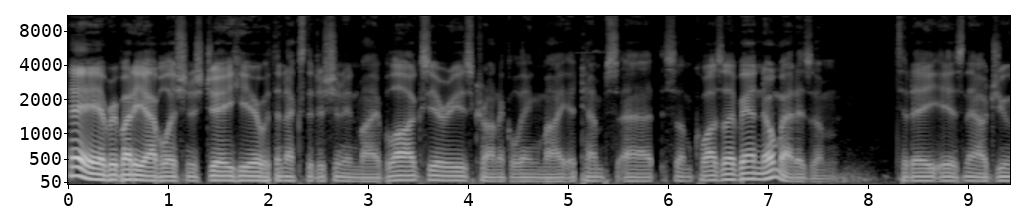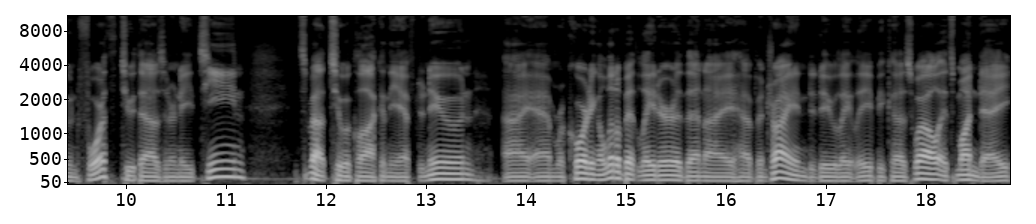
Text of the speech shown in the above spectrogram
Hey everybody, Abolitionist Jay here with the next edition in my vlog series chronicling my attempts at some quasi van nomadism. Today is now June 4th, 2018. It's about 2 o'clock in the afternoon. I am recording a little bit later than I have been trying to do lately because, well, it's Monday,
